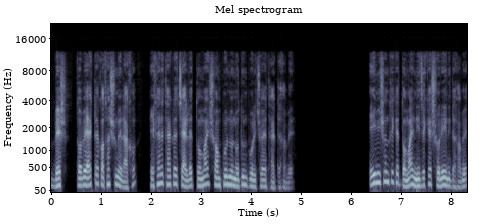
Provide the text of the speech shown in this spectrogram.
বেশ, তবে একটা কথা শুনে রাখো, এখানে থাকলে চাইলে তোমায় সম্পূর্ণ নতুন পরিচয়ে থাকতে হবে। এই মিশন থেকে তোমায় নিজেকে সরিয়ে নিতে হবে,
